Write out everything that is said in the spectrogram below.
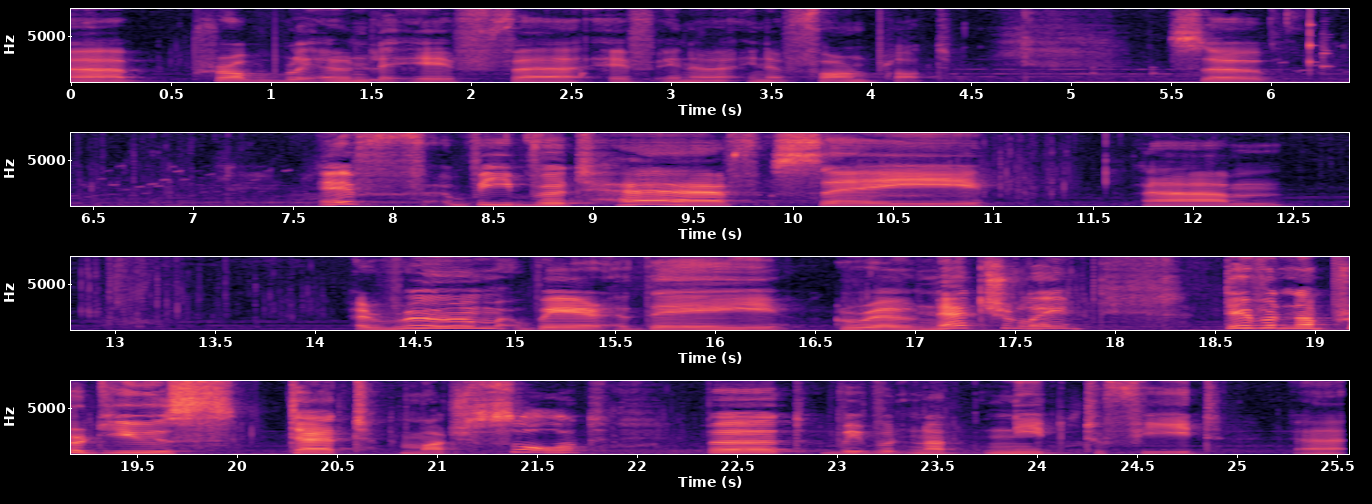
uh, probably only if uh, if in a in a farm plot. So if we would have say um, a room where they grow naturally, they would not produce that much salt, but we would not need to feed uh,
